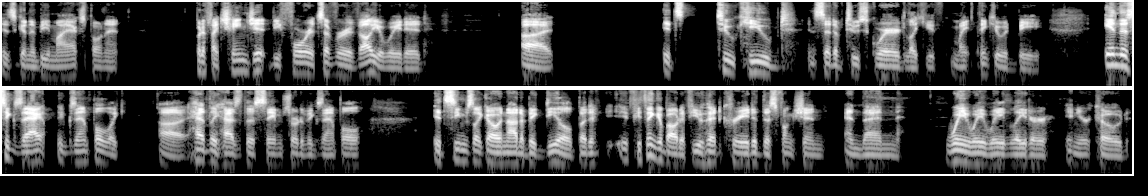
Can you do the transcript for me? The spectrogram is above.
is going to be my exponent. But if I change it before it's ever evaluated, uh, it's two cubed instead of two squared like you might think it would be. In this exact example, like uh, Hadley has the same sort of example. It seems like, oh, not a big deal. But if, if you think about if you had created this function and then way, way, way later in your code,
